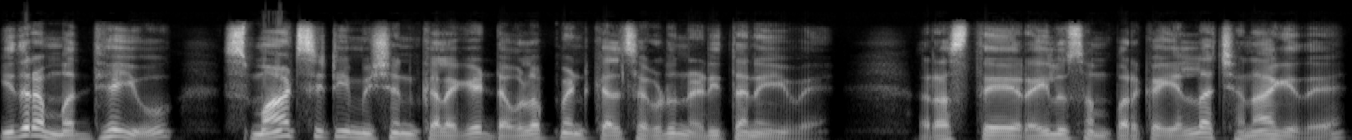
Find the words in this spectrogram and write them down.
ಇದರ ಮಧ್ಯೆಯೂ ಸ್ಮಾರ್ಟ್ ಸಿಟಿ ಮಿಷನ್ ಕೆಳಗೆ ಡೆವಲಪ್ಮೆಂಟ್ ಕೆಲಸಗಳು ನಡೀತಾನೇ ಇವೆ. ರಸ್ತೆ ರೈಲು ಸಂಪರ್ಕ ಎಲ್ಲ ಚೆನ್ನಾಗಿದೆ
